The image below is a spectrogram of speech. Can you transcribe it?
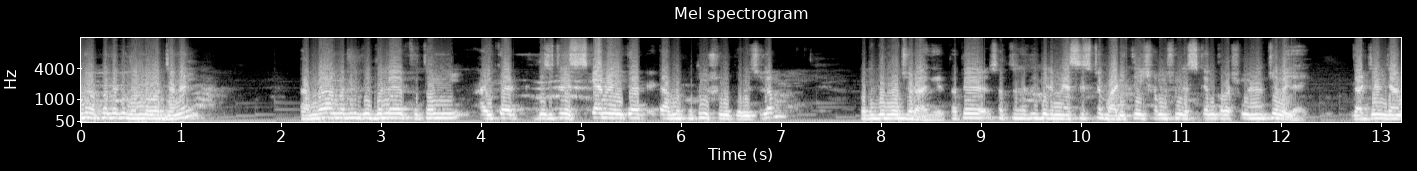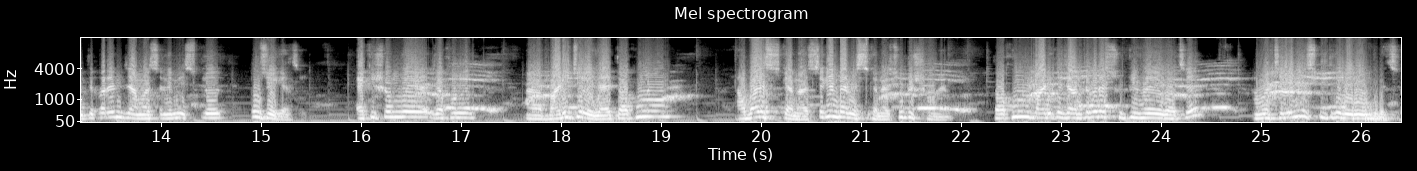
আমি আপনাদেরকে ধন্যবাদ জানাই। আমরা আমাদের বিদ্যালয়ে প্রথম I card digital scan I card, এটা আমরা প্রথম শুরু করেছিলাম গত দু বছর আগে। তাতে ছাত্রছাত্রীদের মেসেজটা বাড়িতেই সঙ্গে সঙ্গে স্ক্যান করার সময় চলে যায়। গার্জিয়ান জানতে পারেন যে আমার ছেলে মেয়ে স্কুলে পৌঁছে গেছে। একই সঙ্গে যখন বাড়ি চলে যায়, তখনও আবার স্ক্যানার সেকেন্ড টাইম স্ক্যানার ছুটির সময়। তখন বাড়িতে জানতে পারে ছুটি হয়ে গেছে, আমার ছেলে মেয়ে স্কুল থেকে বেরিয়ে পড়েছে।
